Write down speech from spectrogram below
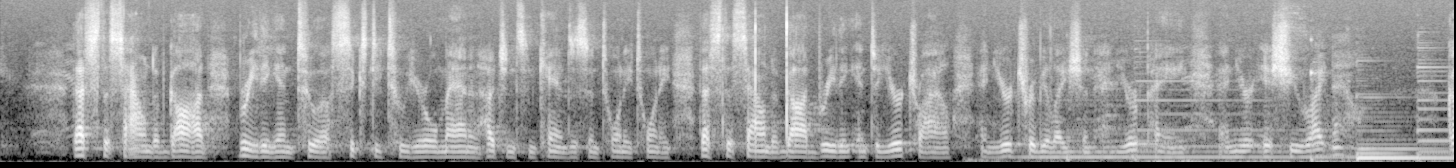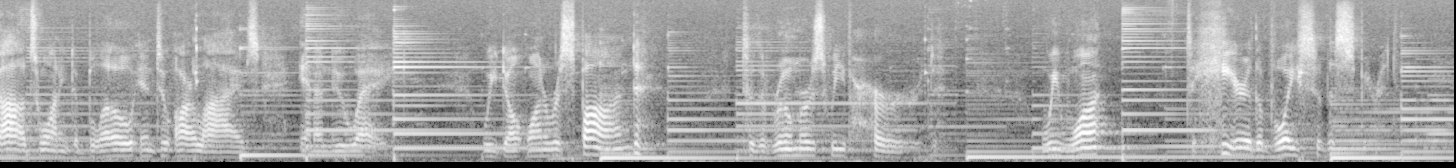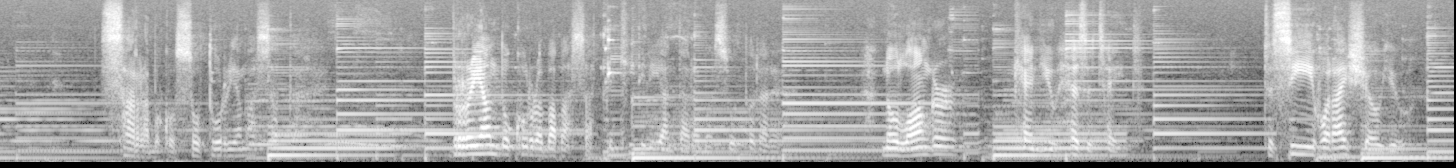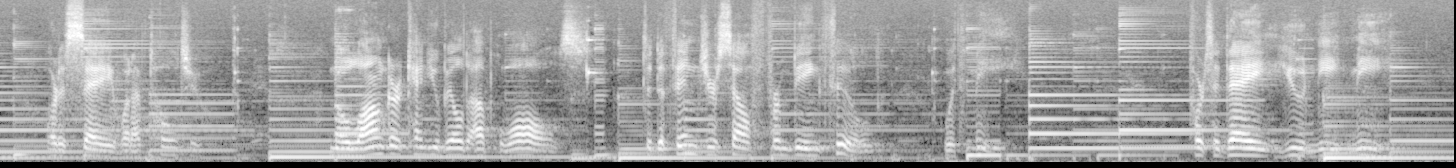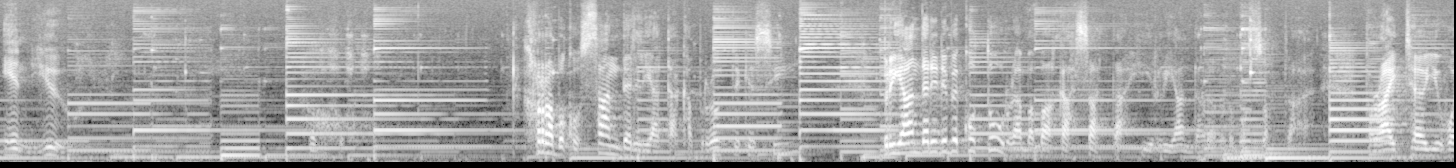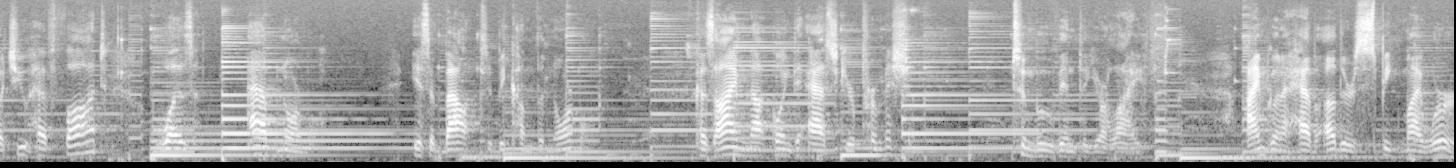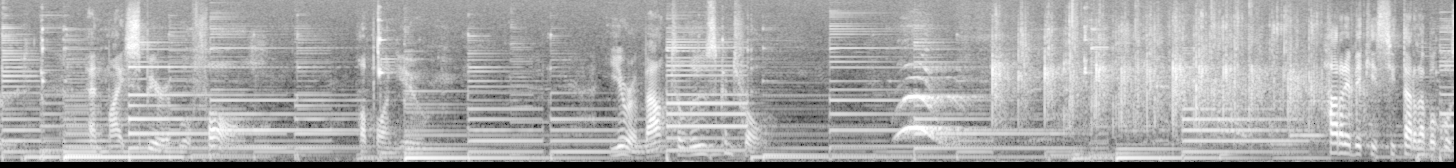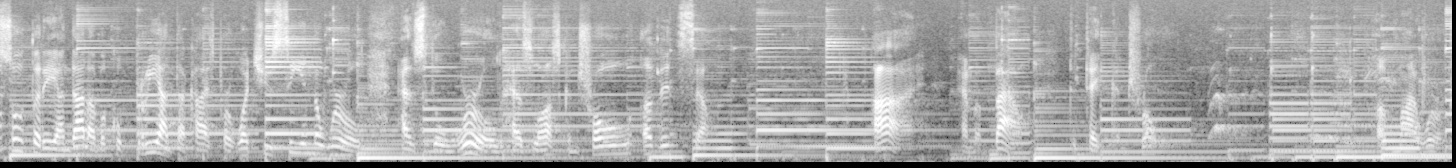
That's the sound of God breathing into a 62 year old man in Hutchinson, Kansas in 2020. That's the sound of God breathing into your trial and your tribulation and your pain and your issue right now. God's wanting to blow into our lives in a new way. We don't want to respond to the rumors we've heard. We want to hear the voice of the Spirit. No longer can you hesitate to see what I show you or to say what I've told you. No longer can you build up walls to defend yourself from being filled with me. For today, you need me in you. Oh. For I tell you, what you have thought was abnormal is about to become the normal because I'm not going to ask your permission to move into your life. I'm going to have others speak my word, and my spirit will fall upon you. You're about to lose control. For what you see in the world as the world has lost control of itself. I am about to take control of my world.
